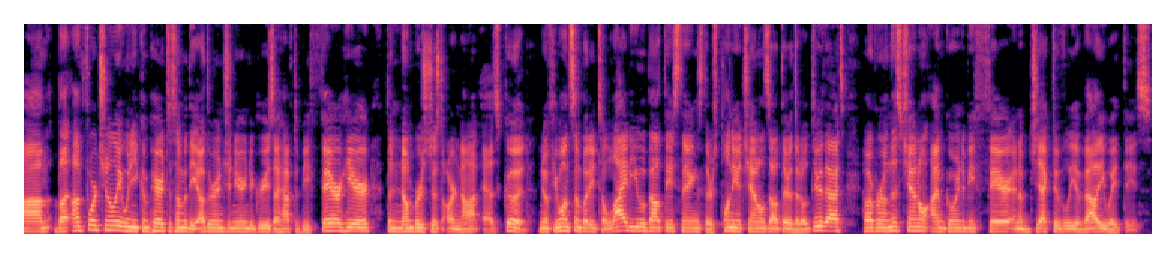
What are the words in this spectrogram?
Um, but unfortunately, when you compare it to some of the other engineering degrees, I have to be fair here. The numbers just are not as good. You know, if you want somebody to lie to you about these things, there's plenty of channels out there that'll do that. However, on this channel, I'm going to be fair and objectively evaluate these.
